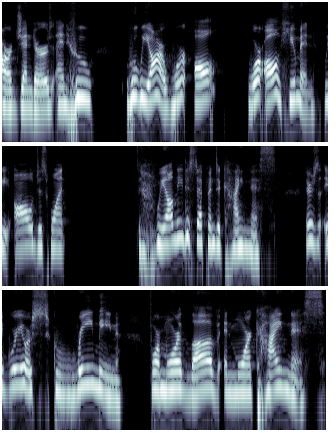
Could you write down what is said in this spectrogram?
our genders and who who we are. We're all we're all human. We all just want we all need to step into kindness. There's eh, we are screaming for more love and more kindness.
